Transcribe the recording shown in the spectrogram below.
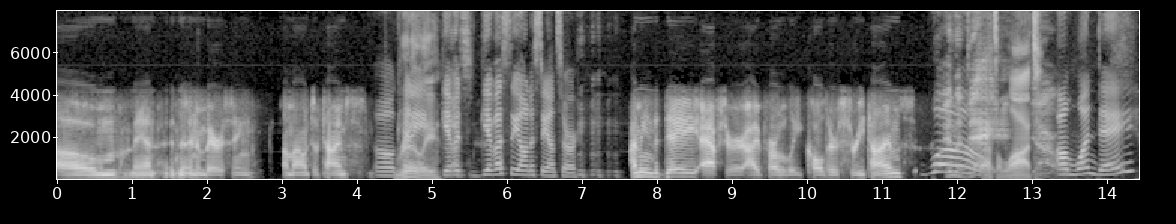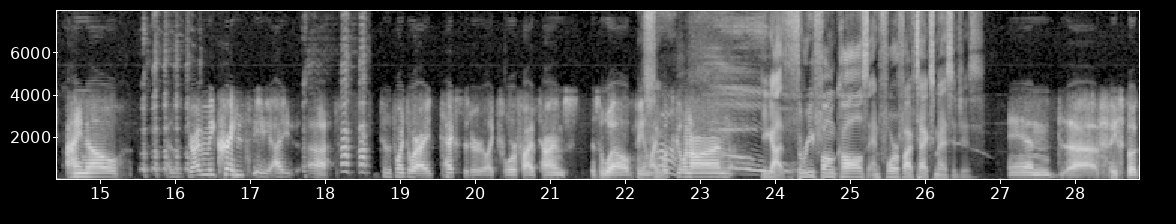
Um, man, it's an embarrassing amount of times. Oh, Kenny, Really? Give it. Give us the honest answer. I mean, the day after, I probably called her three times. Whoa. In the day. That's a lot. Yeah. On one day? I know. It was driving me crazy. I uh, to the point to where I texted her like four or five times as well, being like, "What's going on?" You got three phone calls and four or five text messages. and uh, Facebook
